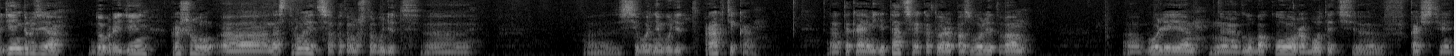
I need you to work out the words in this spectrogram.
день, друзья! Добрый день! Прошу э, настроиться, потому что будет э, э, сегодня будет практика, э, такая медитация, которая позволит вам э, более э, глубоко работать в качестве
